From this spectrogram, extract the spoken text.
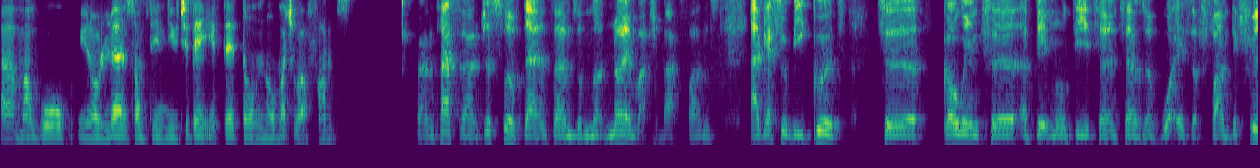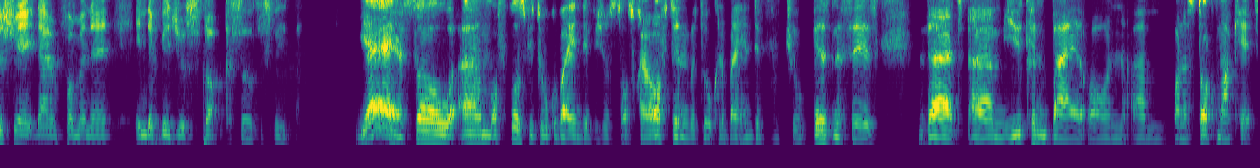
um, and will, you know, learn something new today if they don't know much about funds. Fantastic. And just sort of that in terms of not knowing much about funds, I guess it would be good to go into a bit more detail in terms of what is a fund, differentiate that from an uh, individual stock, so to speak. Yeah, so um, of course we talk about individual stocks quite often. We're talking about individual businesses that um, you can buy on um, on a stock market.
